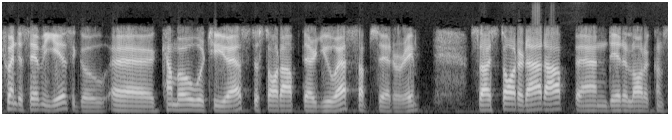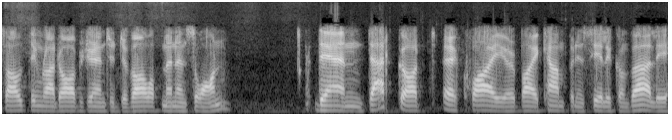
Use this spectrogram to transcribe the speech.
27 years ago, uh, come over to US to start up their US subsidiary. So I started that up and did a lot of consulting around object-oriented development and so on then that got acquired by a company in Silicon Valley.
